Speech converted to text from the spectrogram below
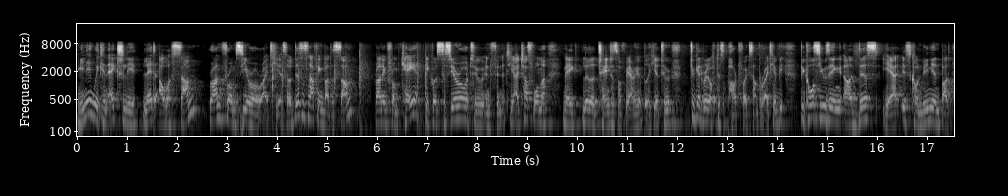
Meaning we can actually let our sum run from 0 right here. So this is nothing but a sum running from k equals to 0 to infinity. I just want to make little changes of variable here to, to get rid of this part, for example, right here. Be, because using uh, this, yeah, is convenient, but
